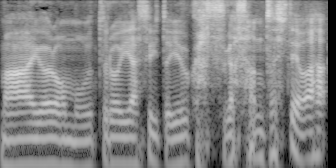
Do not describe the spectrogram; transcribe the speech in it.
まあ世論も移ろいやすいというか、菅さんとしては、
